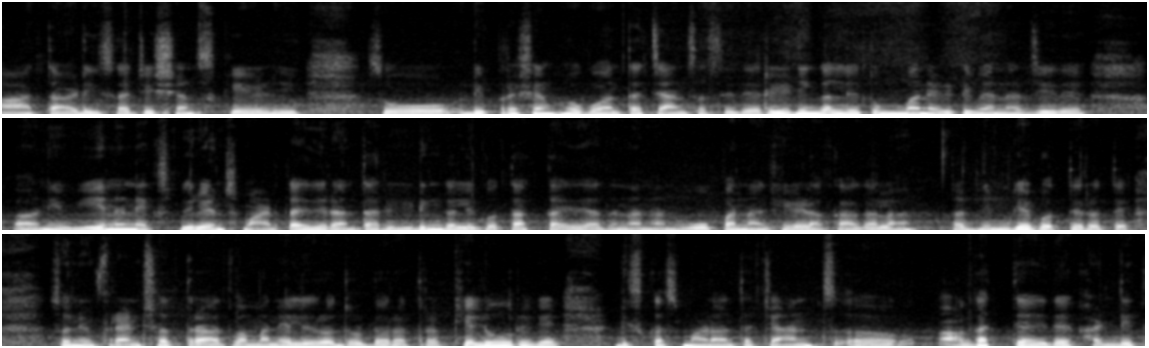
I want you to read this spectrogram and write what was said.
ಮಾತಾಡಿ ಸಜೆಷನ್ಸ್ ಕೇಳಿ. ಸೊ ಡಿಪ್ರೆಷನ್ಗೆ ಹೋಗುವಂಥ ಚಾನ್ಸಸ್ ಇದೆ. ರೀಡಿಂಗಲ್ಲಿ ತುಂಬ ನೆಗೆಟಿವ್ ಎನರ್ಜಿ ಇದೆ. ನೀವು ಏನೇನು ಎಕ್ಸ್ಪೀರಿಯೆನ್ಸ್ ಮಾಡ್ತಾ ಇದ್ದೀರಾ ಅಂತ ರೀಡಿಂಗಲ್ಲಿ ಗೊತ್ತಾಗ್ತಾ ಇದೆ. ಅದನ್ನು ನಾನು ಓಪನ್ನಾಗಿ ಹೇಳೋಕ್ಕಾಗಲ್ಲ. ಅದು ನಿಮಗೆ ಗೊತ್ತಿರುತ್ತೆ. ಸೊ ನಿಮ್ಮ ಫ್ರೆಂಡ್ಸ್ ಹತ್ರ ಅಥವಾ ಮನೇಲಿರೋ ದೊಡ್ಡವ್ರ ಹತ್ರ ಕೆಲವರಿಗೆ ಡಿಸ್ಕಸ್ ಮಾಡೋವಂಥ ಚಾನ್ಸ್ ಅಗತ್ಯ ಇದೆ. ಖಂಡಿತ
